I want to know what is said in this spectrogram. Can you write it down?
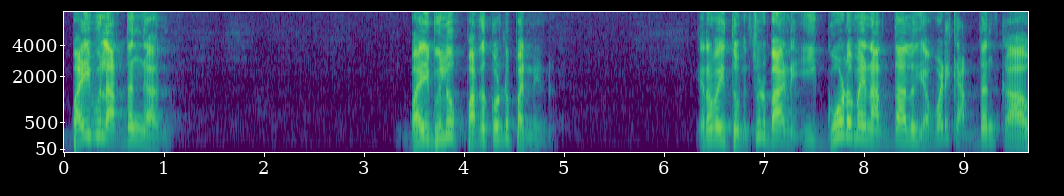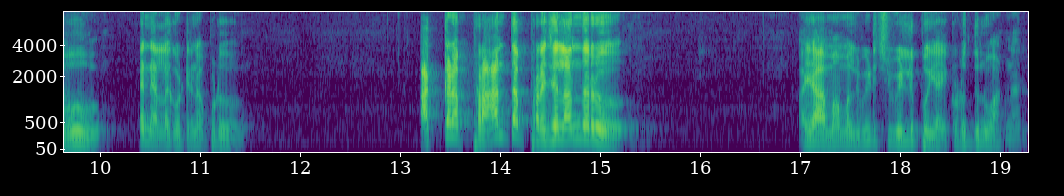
బైబిల్ అర్థం కాదు. బైబిల్ పదకొండు పన్నెండు. ఇరవై తొమ్మిది. చూడు బాగా ఈ గూఢమైన అర్థాలు ఎవరికి అర్థం కావు. అని ఎల్లగొట్టినప్పుడు అక్కడ ప్రాంత ప్రజలందరూ అయ్యా మమ్మల్ని విడిచి వెళ్ళిపోయా ఇక్కడ వద్దు నువ్వు అంటున్నారు.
